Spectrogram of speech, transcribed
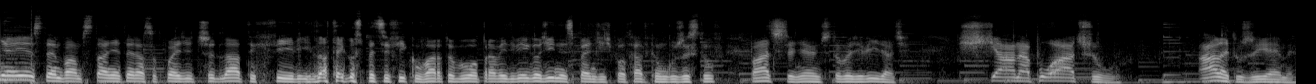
Nie jestem Wam w stanie teraz odpowiedzieć, czy dla tych chwil i dla tego specyfiku warto było prawie dwie godziny spędzić pod chatką górzystów. Patrzcie, nie wiem czy to będzie widać. Ściana płaczu. Ale tu żyjemy.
